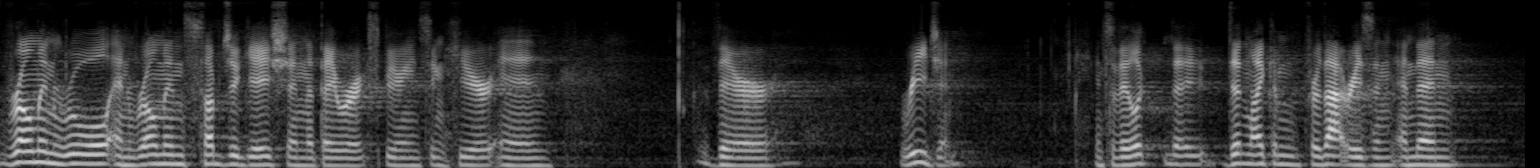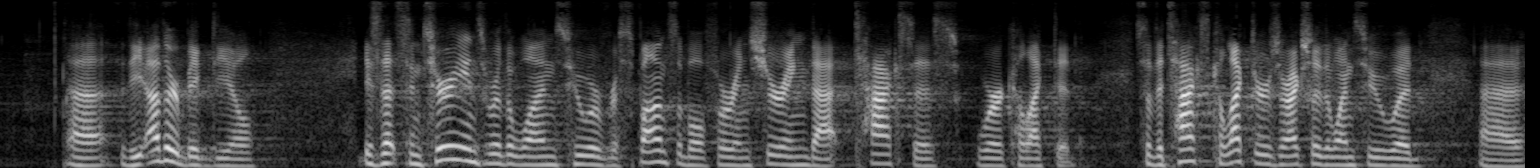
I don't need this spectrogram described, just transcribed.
Roman rule and Roman subjugation that they were experiencing here in their region. And so they, looked, they didn't like them for that reason. And then uh, the other big deal is that centurions were the ones who were responsible for ensuring that taxes were collected. So the tax collectors are actually the ones who would uh,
